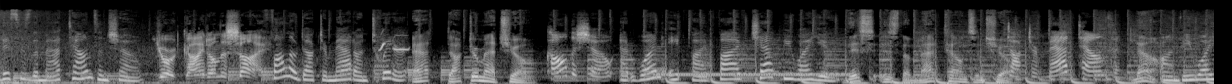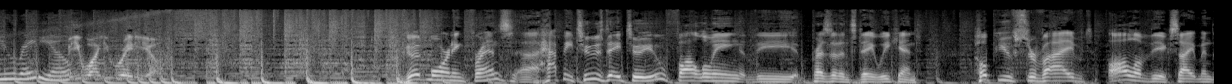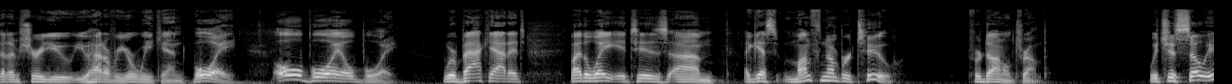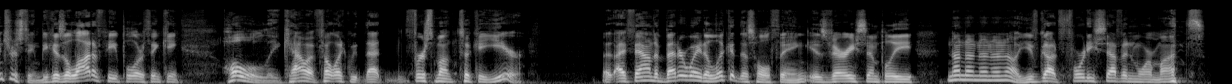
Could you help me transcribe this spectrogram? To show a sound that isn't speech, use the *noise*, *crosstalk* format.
This is the Matt Townsend Show. Your guide on the side. Follow Dr. Matt on Twitter. At Dr. Matt Show. Call the show at 1 855 Chat BYU. This is the Matt Townsend Show. Dr. Matt Townsend. Now. On BYU Radio. BYU Radio. Good morning, friends. Uh, happy Tuesday to you following the President's Day weekend. Hope you've survived all of the excitement that I'm sure you, you had over your weekend. Boy, oh boy, oh boy. We're back at it. By the way, it is, um, I guess, month number two for Donald Trump, which is so interesting because a lot of people are thinking, holy cow, it felt like we, that first month took a year. But I found a better way to look at this whole thing is very simply no, no, no, no, no. You've got 47 more months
